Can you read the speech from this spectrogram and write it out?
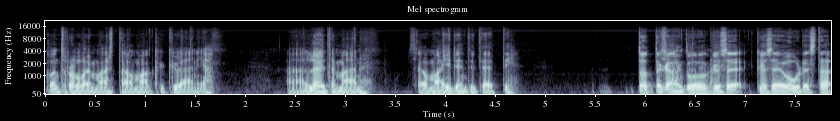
kontrolloimaan sitä omaa kykyään ja – löytämään se oma identiteetti. Totta kai, kun on kyse, kyse uudesta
